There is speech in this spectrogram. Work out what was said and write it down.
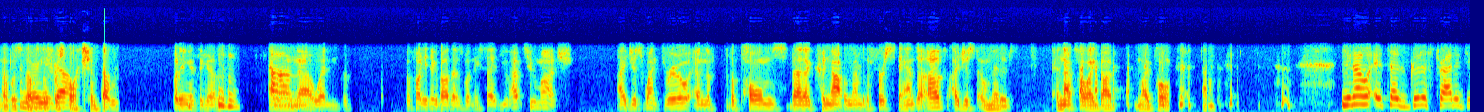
that was that there was the first go. collection. That was putting it together. And Um, when, uh, when the, the funny thing about that is when they said you have too much, I just went through and the the poems that I could not remember the first stanza of, I just omitted, and that's how I got my poem down. You know, it's as good a strategy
